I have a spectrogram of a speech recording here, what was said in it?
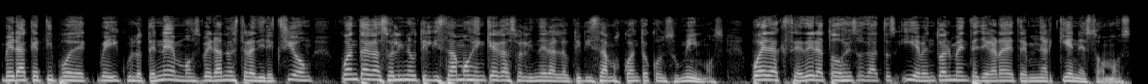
verá qué tipo de vehículo tenemos, verá nuestra dirección, cuánta gasolina utilizamos, en qué gasolinera la utilizamos, cuánto consumimos. Puede acceder a todos esos datos y eventualmente llegar a determinar quiénes somos.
